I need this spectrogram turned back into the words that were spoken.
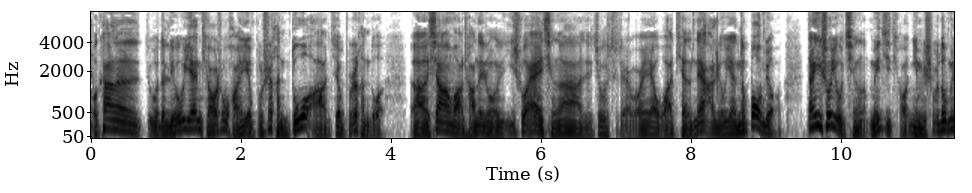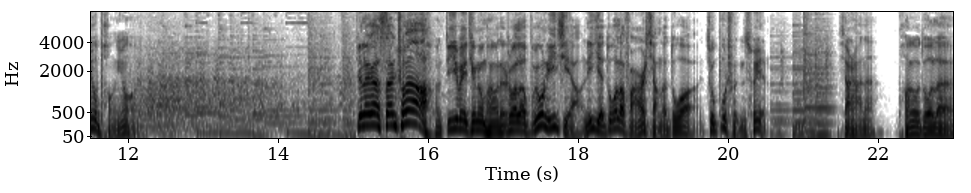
我看了我的留言条数好像也不是很多啊，这不是很多啊。像往常那种一说爱情啊，就是哎呀，我天那样留言都爆表。但一说友情，没几条。你们是不是都没有朋友啊？进来看三川啊，第一位听众朋友他说了，不用理解啊，理解多了反而想的多就不纯粹了。想啥呢？朋友多了，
